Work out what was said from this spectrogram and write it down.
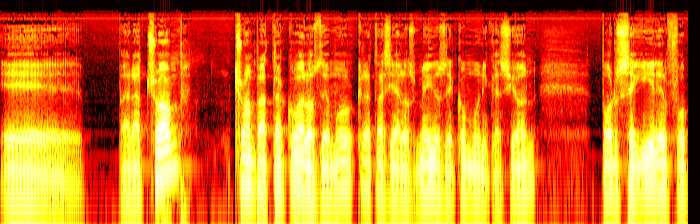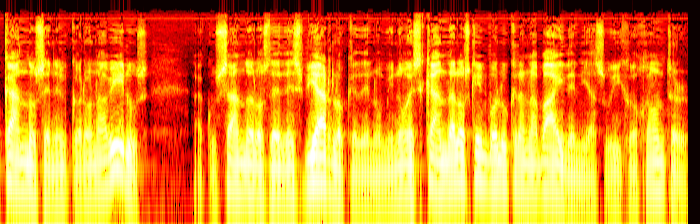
Eh, para Trump, Trump atacó a los demócratas y a los medios de comunicación por seguir enfocándose en el coronavirus, acusándolos de desviar lo que denominó escándalos que involucran a Biden y a su hijo Hunter.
